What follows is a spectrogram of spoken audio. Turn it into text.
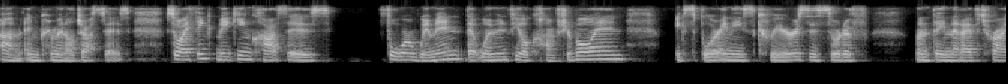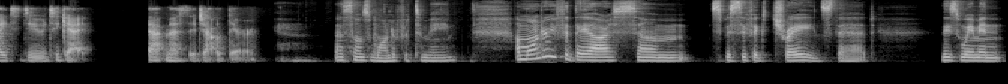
um, and criminal justice so i think making classes for women that women feel comfortable in exploring these careers is sort of one thing that i've tried to do to get that message out there. Yeah, that sounds wonderful to me. I'm wondering if there are some specific trades that these women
